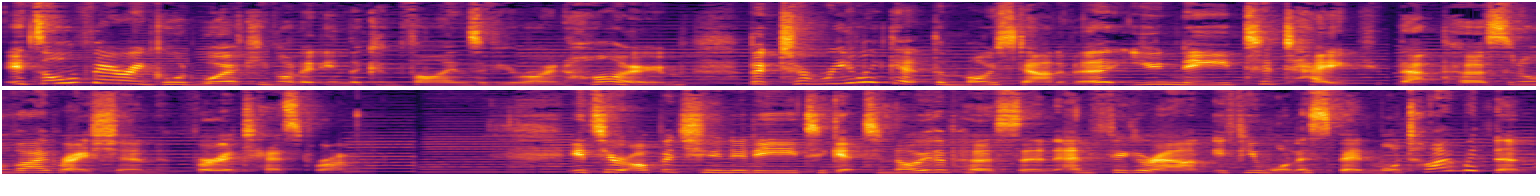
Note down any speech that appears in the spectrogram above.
It's all very good working on it in the confines of your own home, but to really get the most out of it, you need to take that personal vibration for a test run. It's your opportunity to get to know the person and figure out if you want to spend more time with them.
